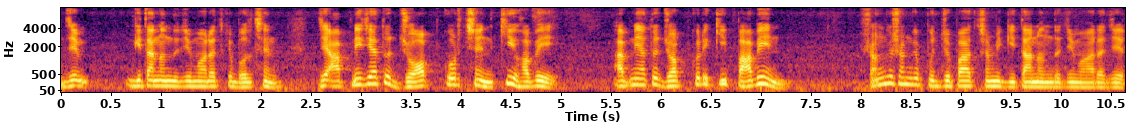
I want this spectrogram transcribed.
যে, গীতানন্দজি মহারাজকে বলছেন যে, আপনি যে এত জব করছেন, কি হবে? আপনি এত জব করে কি পাবেন? সঙ্গে সঙ্গে পূজ্যপাত স্বামী গীতানন্দজি মহারাজের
